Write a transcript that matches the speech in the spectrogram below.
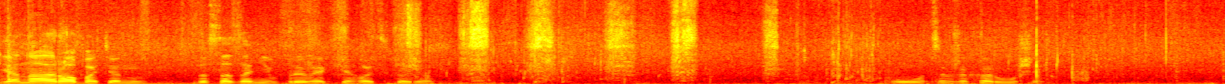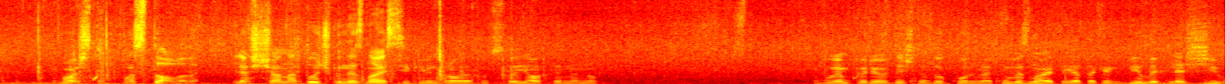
Я на араба тяну. До сазанів привик тягати скоро. О, це вже хороший. Бачите, поставили ляща на точку, не знаю скільки він правда тут стоятиме, ну будемо періодично докормлювати. Ну ви знаєте, я таких білих лящів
